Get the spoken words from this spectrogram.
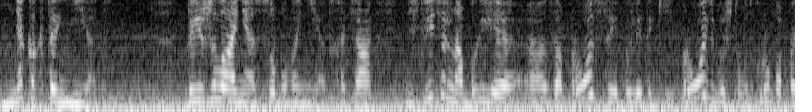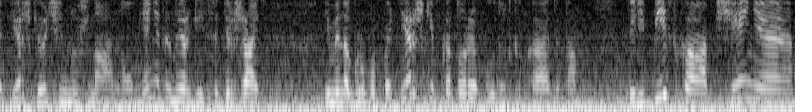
у меня как-то нет. Да и желания особого нет. Хотя действительно были э, запросы, были такие просьбы, что вот группа поддержки очень нужна. Но у меня нет энергии содержать именно группу поддержки, в которой будут какая-то там переписка, общение,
